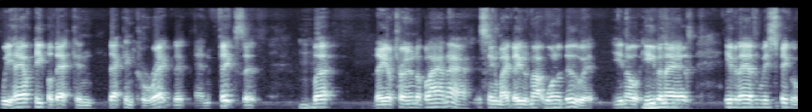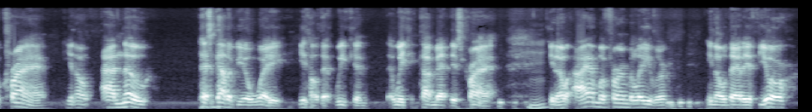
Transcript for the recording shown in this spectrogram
we have people that can that can correct it and fix it, mm-hmm. but they are turning a blind eye. It seems like they do not want to do it. You know, mm-hmm. even as even as we speak of crime, you know, I know there's got to be a way, you know, that we can that we can combat this crime. Mm-hmm. You know, I am a firm believer, you know, that if your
